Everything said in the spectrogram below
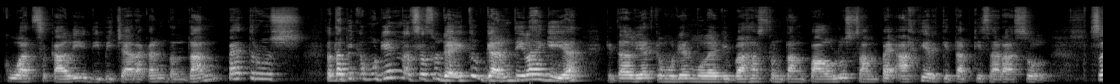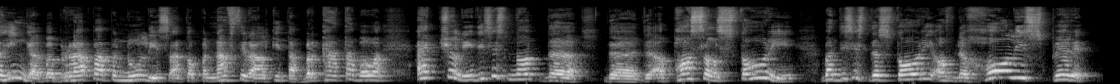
kuat sekali dibicarakan tentang Petrus. Tetapi kemudian sesudah itu ganti lagi ya. Kita lihat kemudian mulai dibahas tentang Paulus sampai akhir kitab kisah Rasul. Sehingga beberapa penulis atau penafsir Alkitab berkata bahwa actually this is not the the the apostle story, but this is the story of the Holy Spirit.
